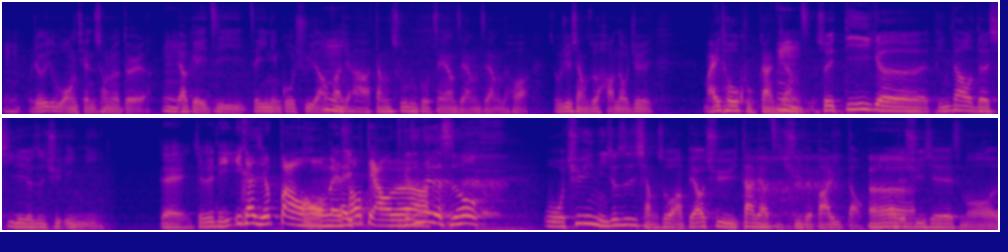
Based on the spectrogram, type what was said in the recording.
嗯，我就一直往前冲就对了。嗯，不要给自己这一年过去，然后发现啊，当初如果怎样怎样怎样的话，所以我就想说，好，那我就埋头苦干这样子。所以第一个频道的系列就是去印尼。对，就是你一开始就爆红哎、欸，超屌的、啊。可是那个时候我去印尼，就是想说啊，不要去大家只去的巴厘岛，然后就去一些什么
